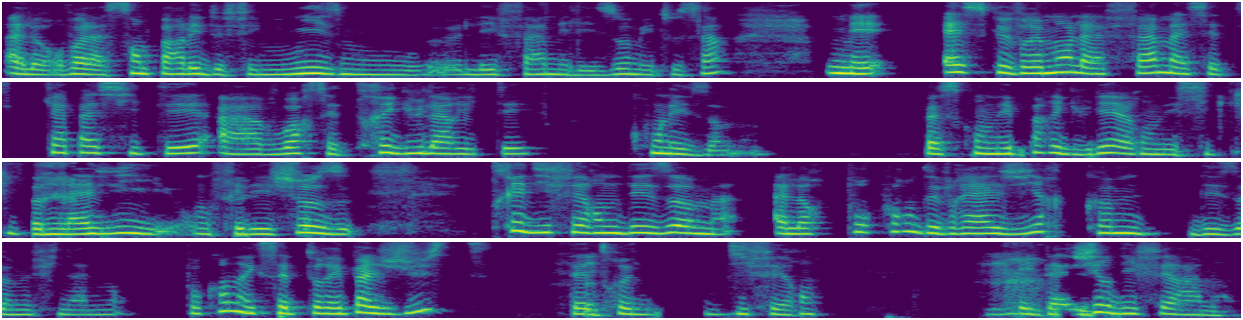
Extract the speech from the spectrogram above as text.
alors voilà, sans parler de féminisme ou euh, les femmes et les hommes et tout ça, mais est-ce que vraiment la femme a cette capacité à avoir cette régularité qu'ont les hommes? Parce qu'on n'est pas régulière, on est cyclique comme la vie, on fait des choses très différentes des hommes. Alors pourquoi on devrait agir comme des hommes finalement? Pourquoi on n'accepterait pas juste d'être différent et d'agir différemment?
